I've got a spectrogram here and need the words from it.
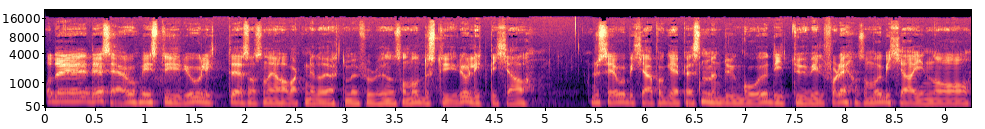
og det, det ser jeg jo. Vi styrer jo litt, eh, sånn som jeg har vært nede og jakta med fuglehund og sånn, og du styrer jo litt bikkja. Du ser hvor bikkja er på GPS-en, men du går jo dit du vil for det. Og så må jo bikkja inn og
